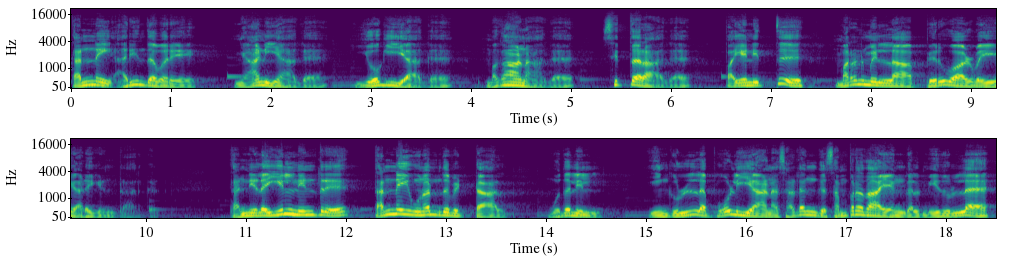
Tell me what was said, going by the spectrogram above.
தன்னை அறிந்தவரே ஞானியாக யோகியாக மகானாக சித்தராக பயணித்து மரணமில்லா பெருவாழ்வை அடைகின்றார்கள். தன்னிலையில் நின்று தன்னை உணர்ந்துவிட்டால் முதலில் இங்குள்ள போலியான சடங்கு சம்பிரதாயங்கள் மீதுள்ள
